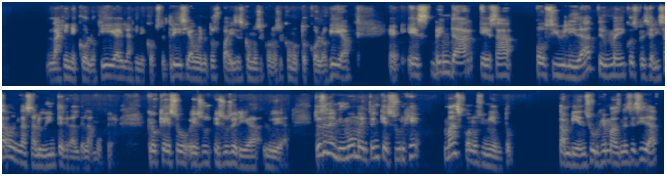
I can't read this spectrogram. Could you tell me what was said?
la ginecología y la ginecobstetricia, o en otros países como se conoce como tocología, es brindar esa posibilidad de un médico especializado en la salud integral de la mujer. Creo que eso, eso, eso sería lo ideal. Entonces, en el mismo momento en que surge más conocimiento, también surge más necesidad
